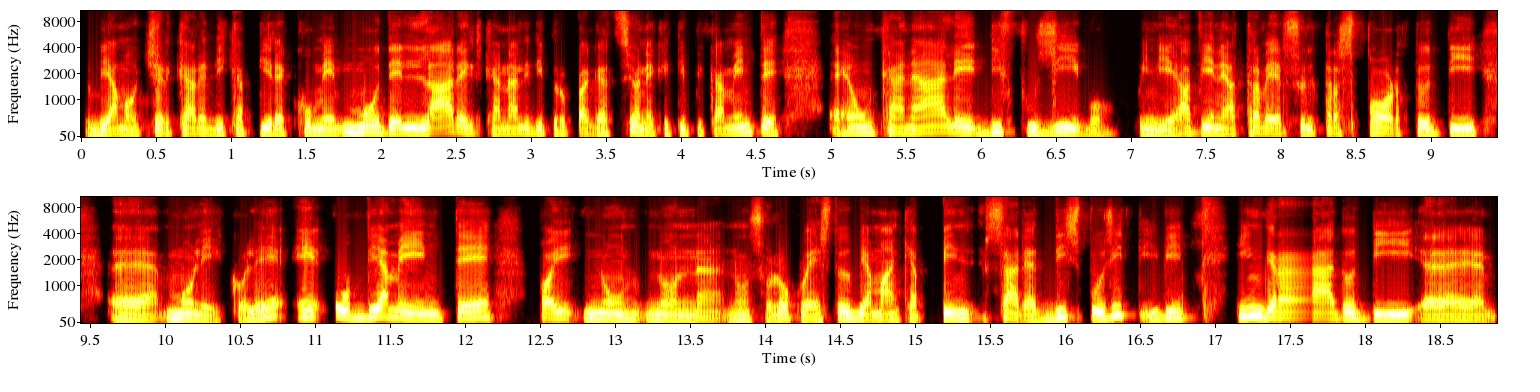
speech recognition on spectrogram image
dobbiamo cercare di capire come modellare il canale di propagazione che tipicamente è un canale diffusivo, quindi avviene attraverso il trasporto di eh, molecole. E ovviamente poi non, non, non, solo questo, dobbiamo anche pensare a dispositivi in grado di eh,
